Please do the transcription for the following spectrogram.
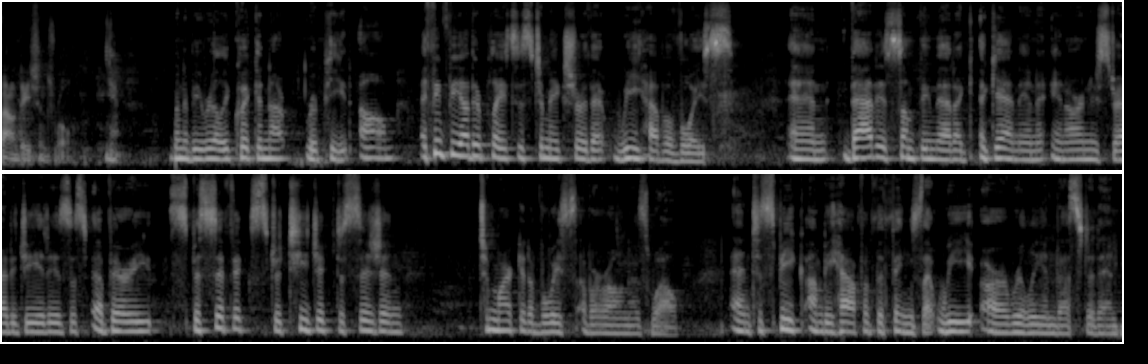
foundations role. Yeah. I'm going to be really quick and not repeat. Um, I think the other place is to make sure that we have a voice. And that is something that, again, in, in our new strategy, it is a very specific strategic decision to market a voice of our own as well. And to speak on behalf of the things that we are really invested in.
